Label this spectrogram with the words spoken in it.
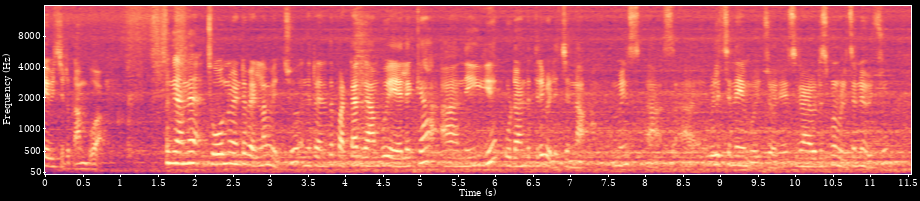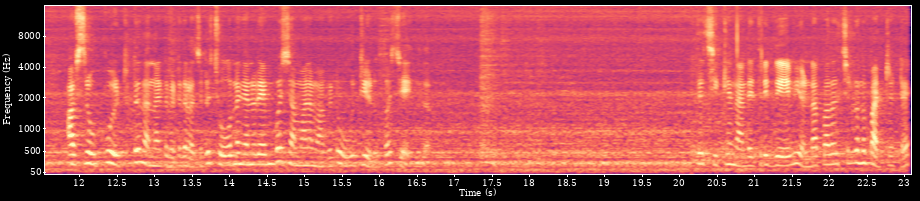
വേവിച്ചെടുക്കാൻ പോവാം. ഞാൻ ചോറിന് വേണ്ട വെള്ളം വെച്ചു. എന്നിട്ട് അതിനകത്ത് പട്ട ഗ്രാമ്പു ഏലക്ക നെയ്യ് കൂടാണ്ട് ഇത്തിരി വെളിച്ചെണ്ണ. മീൻസ് വെളിച്ചെണ്ണയും ഒഴിച്ചു. ഒരു സ്പൂൺ വെളിച്ചെണ്ണ ഒഴിച്ചു. ആവശ്യത്തിന് ഉപ്പ് ഇട്ടിട്ട് നന്നായിട്ട് വെട്ടി തിളച്ചിട്ട് ചോറിനെ ഞാനൊരു എൺപത് ശതമാനമാക്കിയിട്ട് ഊറ്റിയെടുക്കുക ചെയ്യുന്നത്. ചിക്കൻ നല്ല ഇത്തിരി ഗ്രേവി ഉണ്ട്. അപ്പോൾ അത് ഇച്ചിരി ഒന്ന് പറ്റട്ടെ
